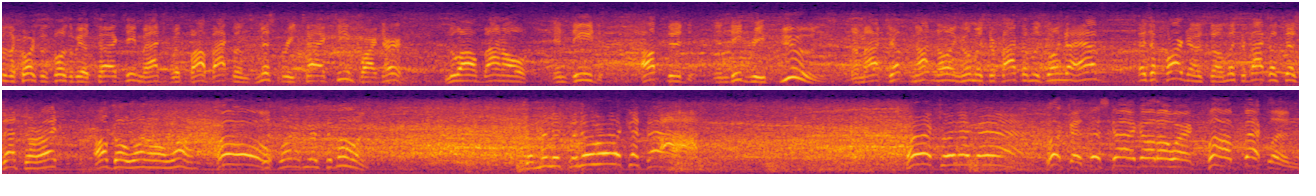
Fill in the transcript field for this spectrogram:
is, of course, was supposed to be a tag team match with Bob Backlund's mystery tag team partner. Lou Albano indeed opted, indeed refused the matchup, not knowing who Mr. Backlund was going to have as a partner. So Mr. Backlund says, that's all right. I'll go one-on-one Oh! With one of your Samoans. Tremendous maneuver. Look at that. Backlund again. Look at this guy go to work, Bob Backlund.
